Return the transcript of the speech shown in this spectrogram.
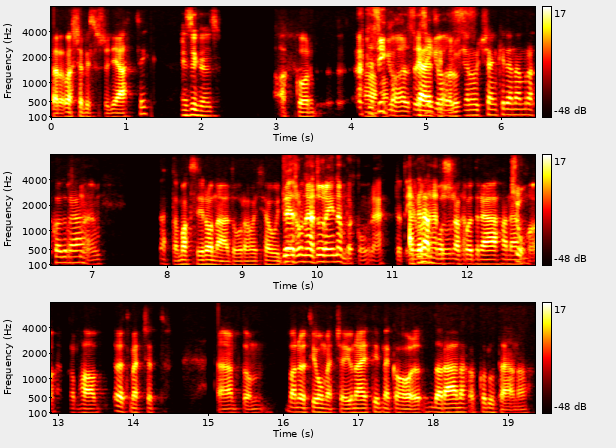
mert az sem biztos, hogy játszik. Ez igaz. Akkor Hát ez igaz, ez igaz. ugyanúgy senkire nem rakod rá. Nem nem tudom, max egy Ronaldóra, hogyha úgy... De Ronaldóra én nem rakom rá. Tehát én hát de nem most rakod rá, hanem Soha. Tudom, ha öt meccset, nem tudom, van öt jó meccse Unitednek, ahol darálnak, akkor utána.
